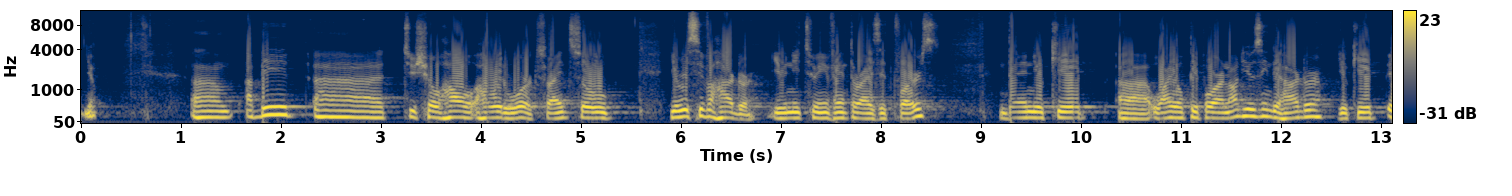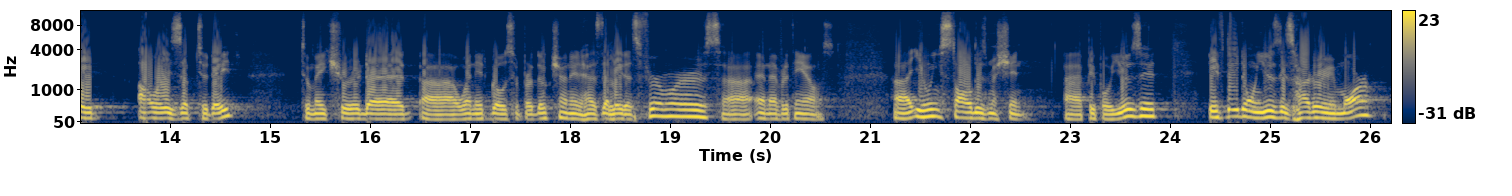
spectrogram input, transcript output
Yep. Um, a bit uh, to show how, how it works, right? So you receive a hardware. You need to inventorize it first. Then you keep, uh, while people are not using the hardware, you keep it always up to date to make sure that uh, when it goes to production, it has the latest firmwares uh, and everything else. Uh, you install this machine. Uh, people use it. If they don't use this hardware anymore,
